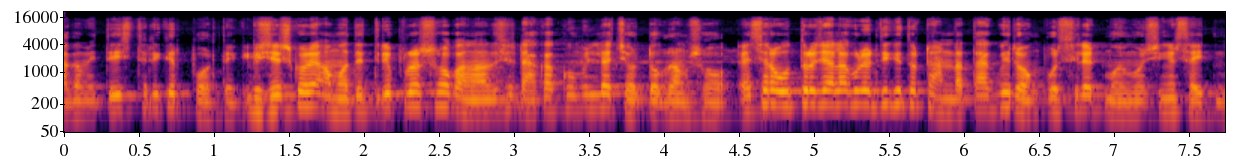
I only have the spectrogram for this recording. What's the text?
আগামী তেইশ তারিখের পর থেকে। বিশেষ করে আমাদের ত্রিপুরা সহ বাংলাদেশে ঢাকা, কুমিল্লা, চট্টগ্রাম সহ। এছাড়া উত্তর জেলাগুলির দিকে তো ঠান্ডা থাকবে, রংপুর, সিলেট, ময়মনসিংহের সাইড নিয়ে।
